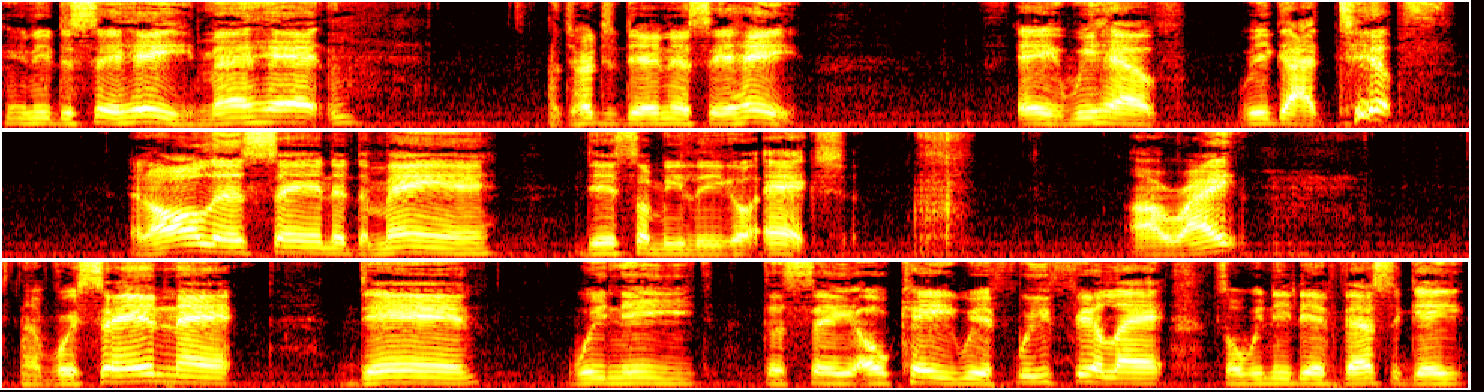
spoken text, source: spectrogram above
You need to say, hey, Manhattan, I heard you there and there say, hey, hey, we have, we got tips and all this saying that the man did some illegal action. All right? If we're saying that, then we need to say, okay, if we feel that, so we need to investigate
